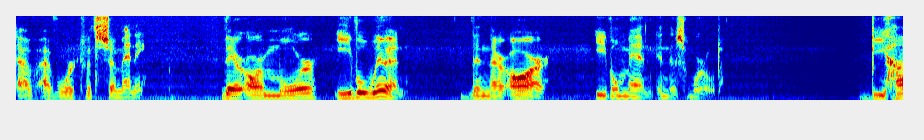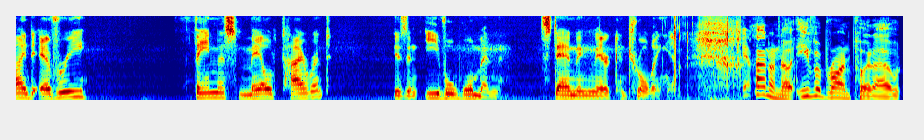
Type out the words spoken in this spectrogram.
I've I've worked with so many. There are more evil women than there are evil men in this world. Behind every famous male tyrant is an evil woman standing there controlling him. i don't know eva braun put out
